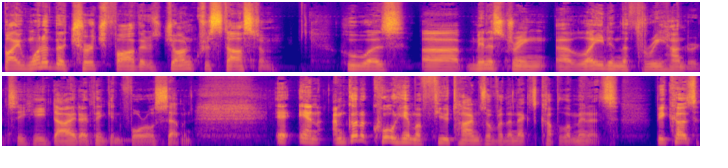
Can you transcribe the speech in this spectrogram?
by one of the church fathers, John Chrysostom, who was uh, ministering uh, late in the 300s. He, he died, I think, in 407. And I'm going to quote him a few times over the next couple of minutes because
